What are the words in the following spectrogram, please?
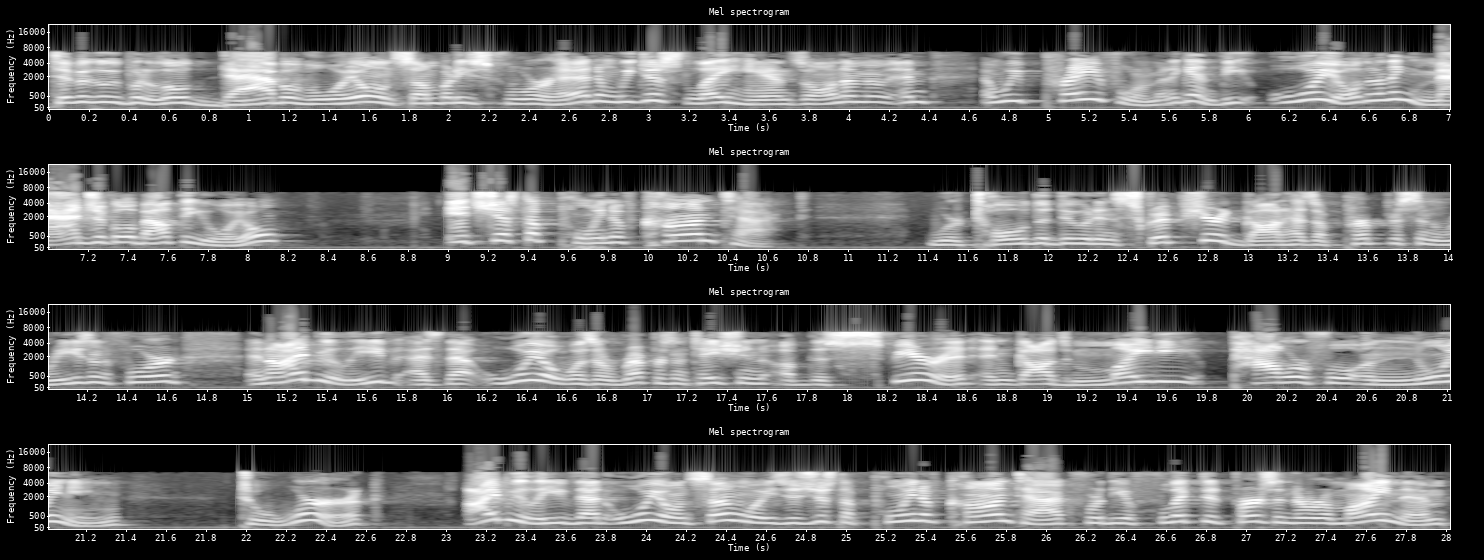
Typically, we put a little dab of oil on somebody's forehead and we just lay hands on them and, and, and we pray for them. And again, the oil, there's nothing magical about the oil. It's just a point of contact. We're told to do it in Scripture. God has a purpose and reason for it. And I believe, as that oil was a representation of the Spirit and God's mighty, powerful anointing to work, I believe that oil, in some ways, is just a point of contact for the afflicted person to remind them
